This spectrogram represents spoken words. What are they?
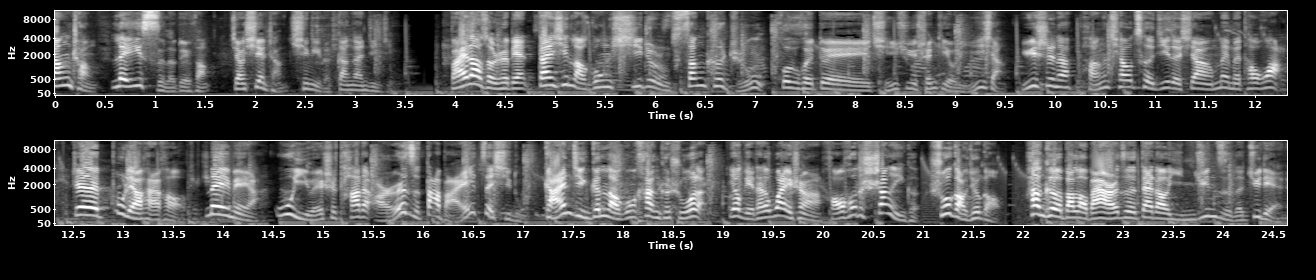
当场勒死了对方，将现场清理得干干净净。白大嫂这边担心老公吸这种桑科植物会不会对情绪、身体有影响，于是呢旁敲侧击的向妹妹套话。这不聊还好，妹妹呀误以为是她的儿子大白在吸毒，赶紧跟老公汉克说了，要给他的外甥啊好好的上一课。说搞就搞，汉克把老白儿子带到瘾君子的据点，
